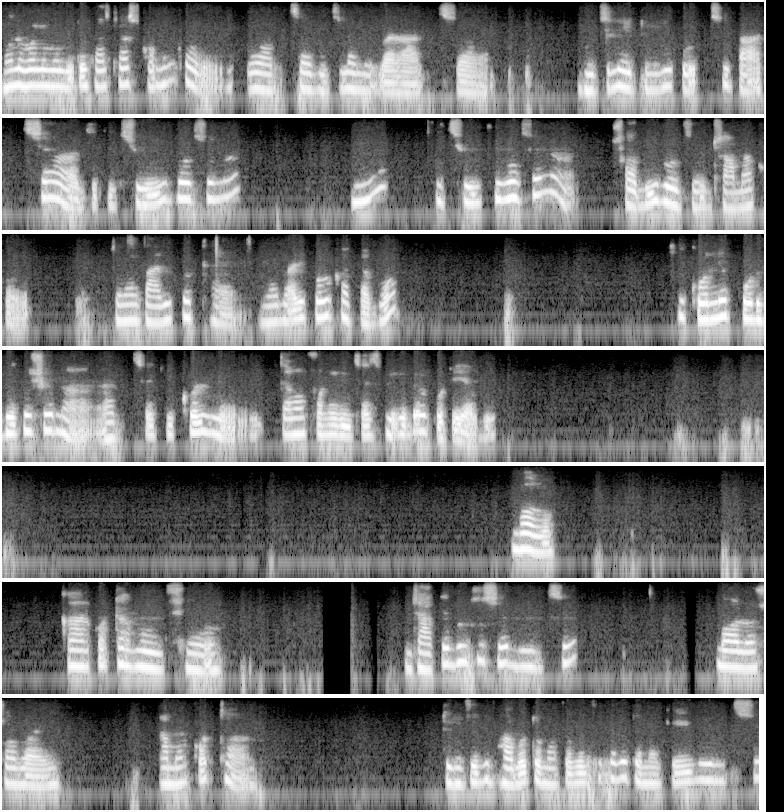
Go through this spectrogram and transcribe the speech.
বলো বলো একটু ফার্স্ট ফার্স্ট কমেন্ট করো। ও আচ্ছা বুঝলাম এবার আচ্ছা। বুঝলে তুমি করছি। বাচ্চা, যে কিছুই বোঝো না, হুম? কিছুই কি বোঝো না? সবই বোঝো ড্রামা করো। তোমার বাড়ি কোথায়? আমার বাড়ি কলকাতা গো। কি করলে পড়বে গো শোনা? আচ্ছা কি করলে? তা আমার ফোনে রিচার্জ ভেঙে দাও পটে যাবে। বলো। কার কথা বলছো? যাকে বলছি সে বুঝছে বলো সবাই, আমার কথা? তুমি যদি ভাবো তোমাকে বলতে পারো, তোমাকেই বলছি।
